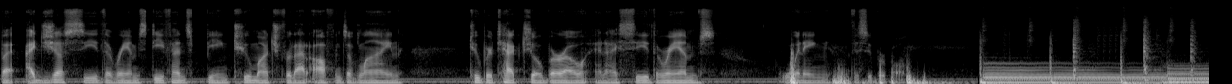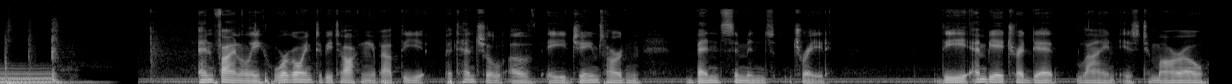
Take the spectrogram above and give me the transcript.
but I just see the Rams defense being too much for that offensive line to protect Joe Burrow, and I see the Rams winning the Super Bowl. And finally, we're going to be talking about the potential of a James Harden Ben Simmons trade. The NBA trade deadline is tomorrow,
